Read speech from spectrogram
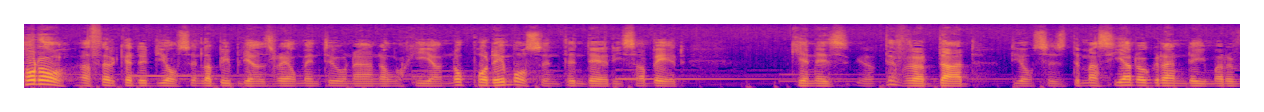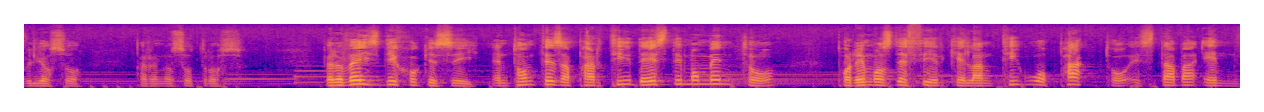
Todo acerca de Dios en la Biblia es realmente una analogía. No podemos entender y saber quién es de verdad Dios. Es demasiado grande y maravilloso para nosotros. Pero veis, dijo que sí. Entonces, a partir de este momento, podemos decir que el antiguo pacto estaba en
